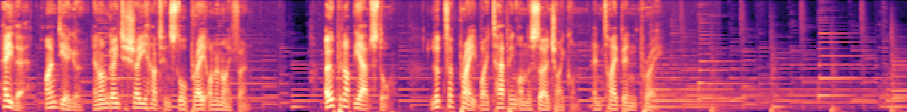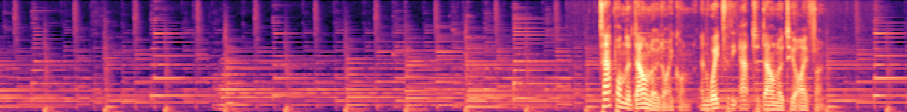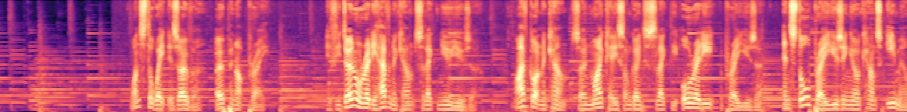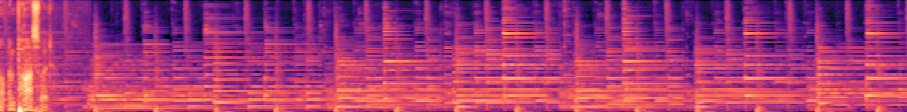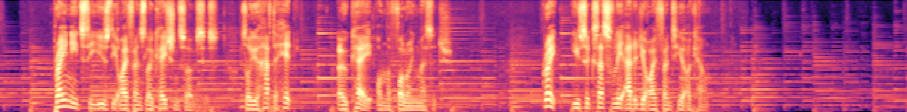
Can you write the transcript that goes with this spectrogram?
Hey there, I'm Diego and I'm going to show you how to install Prey on an iPhone. Open up the App Store. Look for Prey by tapping on the search icon and type in Prey. Tap on the download icon and wait for the app to download to your iPhone. Once the wait is over, open up Prey. If you don't already have an account, select New User. I've got an account, so in my case I'm going to select the already a Prey user. Install Prey using your account's email and password. Prey needs to use the iPhone's location services, so you have to hit OK on the following message. Great, you've successfully added your iPhone to your account.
